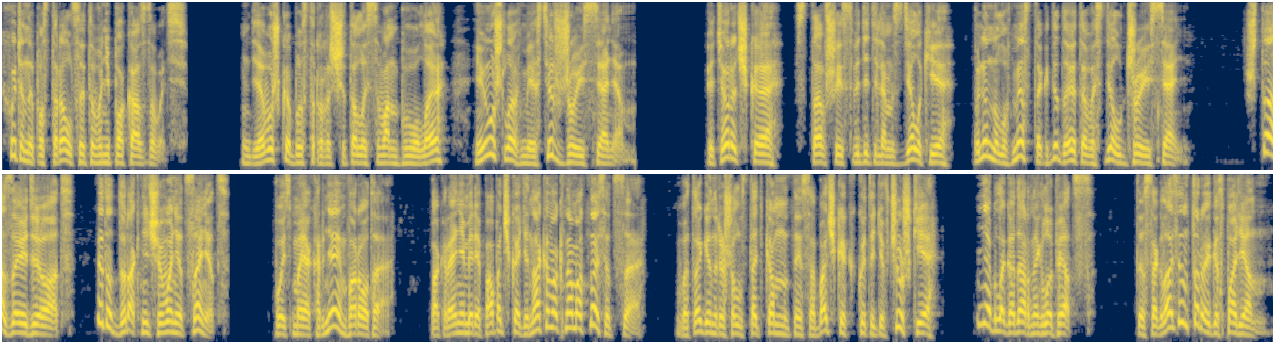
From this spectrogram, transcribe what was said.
хоть он и постарался этого не показывать. Девушка быстро рассчиталась с Ван Буэлэ и ушла вместе с Джо и Сянем. Пятерочка, ставший свидетелем сделки, плюнул в место, где до этого сидел Джо и Сянь. «Что за идиот? Этот дурак ничего не ценит. Пусть мы охраняем ворота. По крайней мере, папочка одинаково к нам относится. В итоге он решил стать комнатной собачкой какой-то девчушки. Неблагодарный глупец. Ты согласен, второй господин?»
